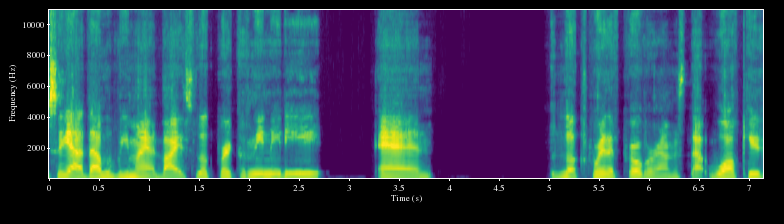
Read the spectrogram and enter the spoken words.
so yeah, that would be my advice. Look for community and look for the programs that walk you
